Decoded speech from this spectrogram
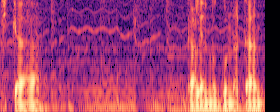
Jika kalian menggunakan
